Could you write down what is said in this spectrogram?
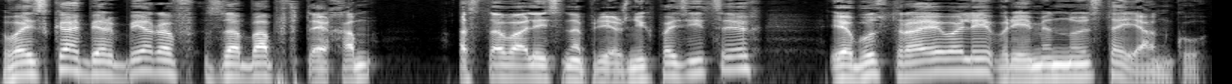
Войска берберов за Бабфтехом оставались на прежних позициях и обустраивали временную стоянку.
